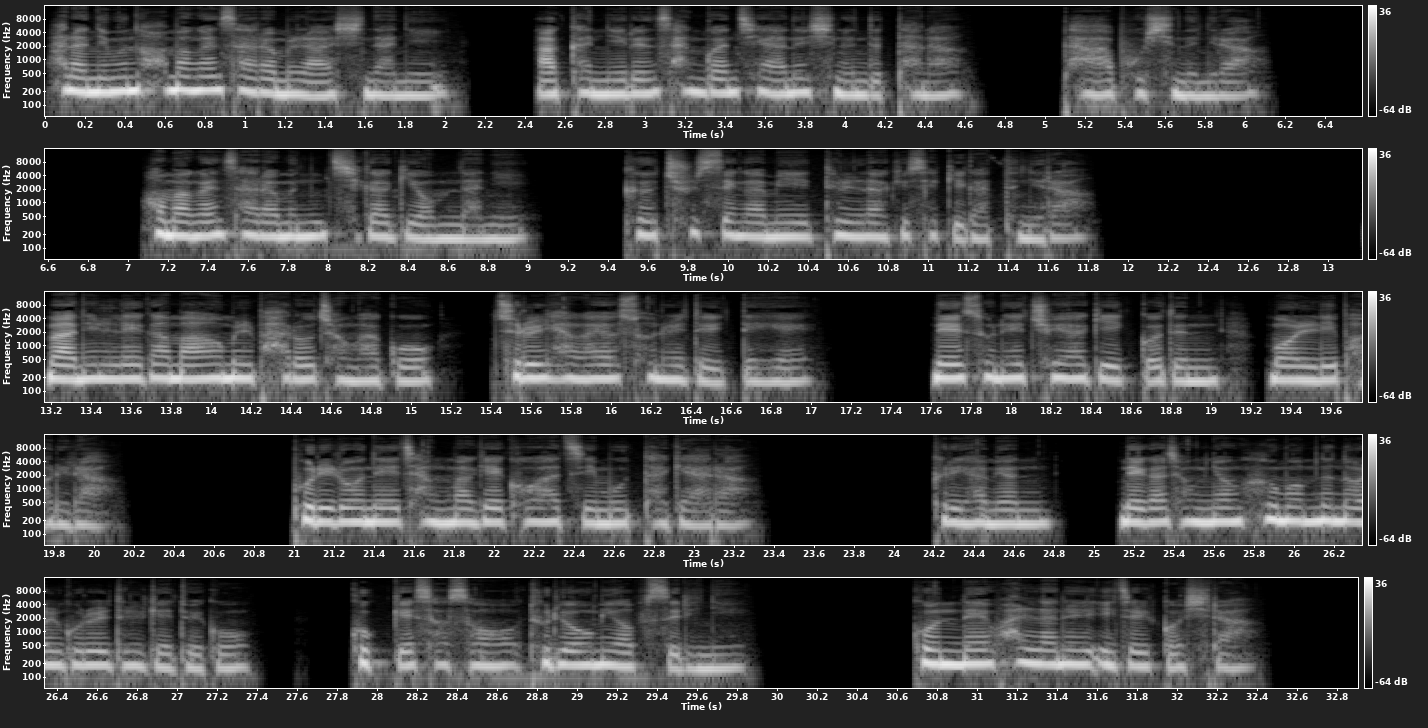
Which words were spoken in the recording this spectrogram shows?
하나님은 허망한 사람을 아시나니 악한 일은 상관치 않으시는 듯하나 다 보시느니라. 허망한 사람은 지각이 없나니 그 출생함이 들나귀 새끼 같으니라. 만일 내가 마음을 바로 정하고 주를 향하여 손을 들 때에 내 손에 죄악이 있거든 멀리 버리라. 불의로 내 장막에 거하지 못하게 하라. 그리하면 내가 정령 흠없는 얼굴을 들게 되고 굳게 서서 두려움이 없으리니 곧 내 환란을 잊을 것이라.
